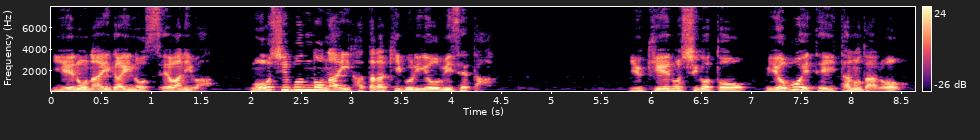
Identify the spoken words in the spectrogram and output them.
家の内外の世話には申し分のない働きぶりを見せた。幸恵の仕事を見覚えていたのだろう。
